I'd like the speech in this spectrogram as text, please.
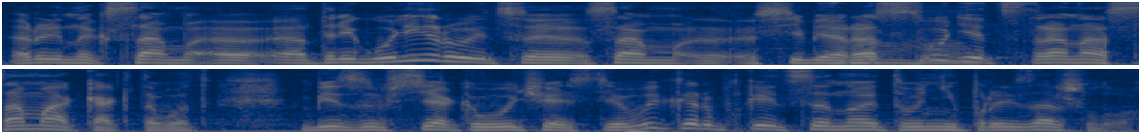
рынок сам э, отрегулируется, сам э, себя рассудит, страна сама как-то вот без всякого участия выкарабкается, но этого не произошло.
